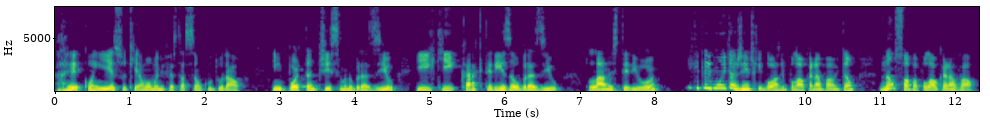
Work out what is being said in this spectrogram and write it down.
reconheço que é uma manifestação cultural importantíssima no Brasil e que caracteriza o Brasil lá no exterior e que tem muita gente que gosta de pular o carnaval. Então, não só para pular o carnaval,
